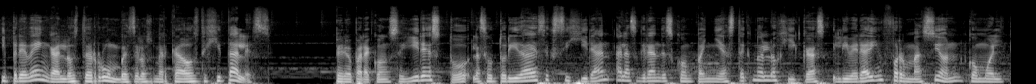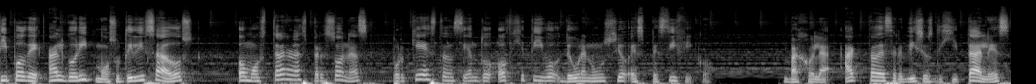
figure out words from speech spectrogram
y prevengan los derrumbes de los mercados digitales. Pero para conseguir esto, las autoridades exigirán a las grandes compañías tecnológicas liberar información como el tipo de algoritmos utilizados o mostrar a las personas por qué están siendo objetivo de un anuncio específico. Bajo la Acta de Servicios Digitales,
